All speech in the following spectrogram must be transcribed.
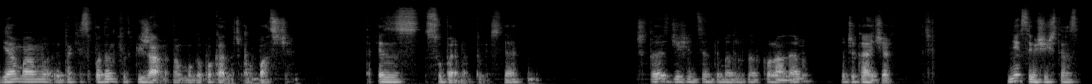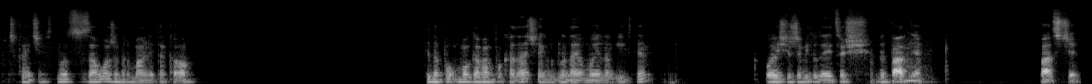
ja mam takie spodenki od piżamy. Wam mogę pokazać. O, patrzcie. Takie z Superman tu jest, nie? Czy to jest 10 cm nad kolanem? No czekajcie. Nie chcę mi się teraz, poczekajcie. No założę normalnie tak o. Ty, no po, mogę wam pokazać, jak wyglądają moje nogi w tym? Boję się, że mi tutaj coś wypadnie. Patrzcie.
